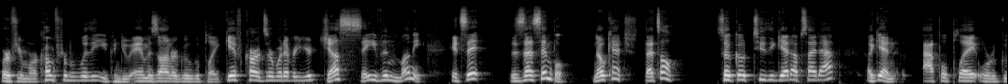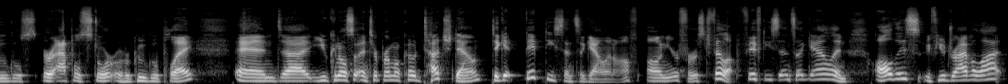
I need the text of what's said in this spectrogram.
or if you're more comfortable with it, you can do Amazon or Google Play gift cards or whatever. You're just saving money. It's it. It's that simple. No catch. That's all. So go to the Get Upside app Again, Apple Play or Google or Apple Store or Google Play, and uh, you can also enter promo code Touchdown to get 50 cents a gallon off on your first fill up. 50 cents a gallon. All this, if you drive a lot,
